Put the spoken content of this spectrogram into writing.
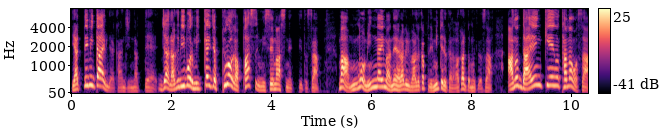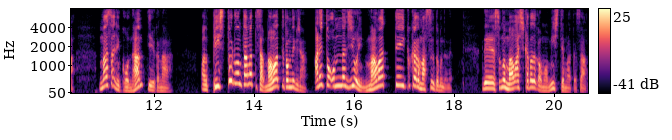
やってみたいみたいな感じになって、じゃあラグビーボール一回じゃあプロがパス見せますねって言うとさ、まあもうみんな今ね、ラグビーワールドカップで見てるからわかると思うけどさ、あの楕円形の球をさ、まさにこう、なんていうかな、あの、ピストルの弾ってさ、回って飛んでいくじゃん。あれと同じように回っていくからまっすぐ飛ぶんだよね。で、その回し方とかも見せてもらってさ、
